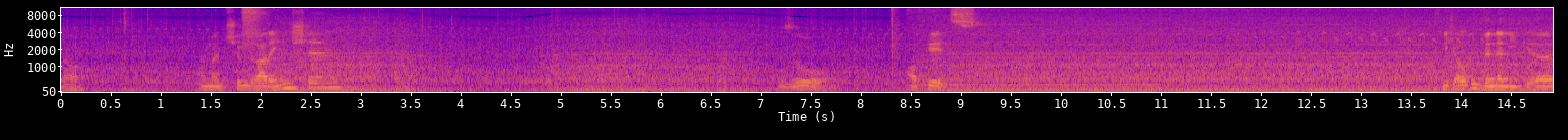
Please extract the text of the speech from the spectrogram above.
So. Einmal schön gerade hinstellen. So. Auf geht's. Finde ich auch gut, wenn er die äh,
